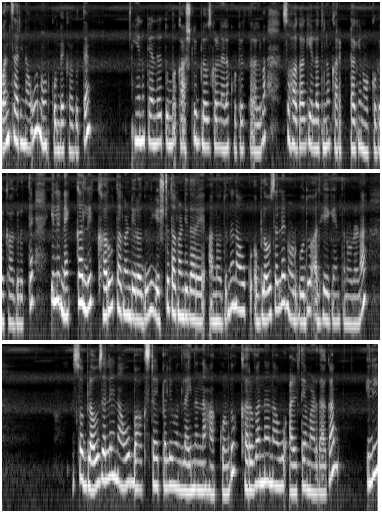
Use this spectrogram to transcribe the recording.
ಒಂದು ಸಾರಿ ನಾವು ನೋಡ್ಕೊಬೇಕಾಗುತ್ತೆ. ಏನಕ್ಕೆ ಅಂದರೆ ತುಂಬ ಕಾಸ್ಟ್ಲಿ ಬ್ಲೌಸ್ಗಳನ್ನೆಲ್ಲ ಕೊಟ್ಟಿರ್ತಾರಲ್ವ? ಸೊ, ಹಾಗಾಗಿ ಎಲ್ಲದನ್ನು ಕರೆಕ್ಟಾಗಿ ನೋಡ್ಕೋಬೇಕಾಗಿರುತ್ತೆ. ಇಲ್ಲಿ ನೆಕ್ಕಲ್ಲಿ ಕರು ತಗೊಂಡಿರೋದು ಎಷ್ಟು ತಗೊಂಡಿದ್ದಾರೆ ಅನ್ನೋದನ್ನು ನಾವು ಬ್ಲೌಸಲ್ಲೇ ನೋಡ್ಬೋದು. ಅದು ಹೇಗೆ ಅಂತ ನೋಡೋಣ. ಸೊ, ಬ್ಲೌಸಲ್ಲೇ ನಾವು ಬಾಕ್ಸ್ ಟೈಪಲ್ಲಿ ಒಂದು ಲೈನನ್ನು ಹಾಕ್ಕೊಂಡು ಕರ್ವನ್ನು ನಾವು ಅಳತೆ ಮಾಡಿದಾಗ ಇಲ್ಲಿ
